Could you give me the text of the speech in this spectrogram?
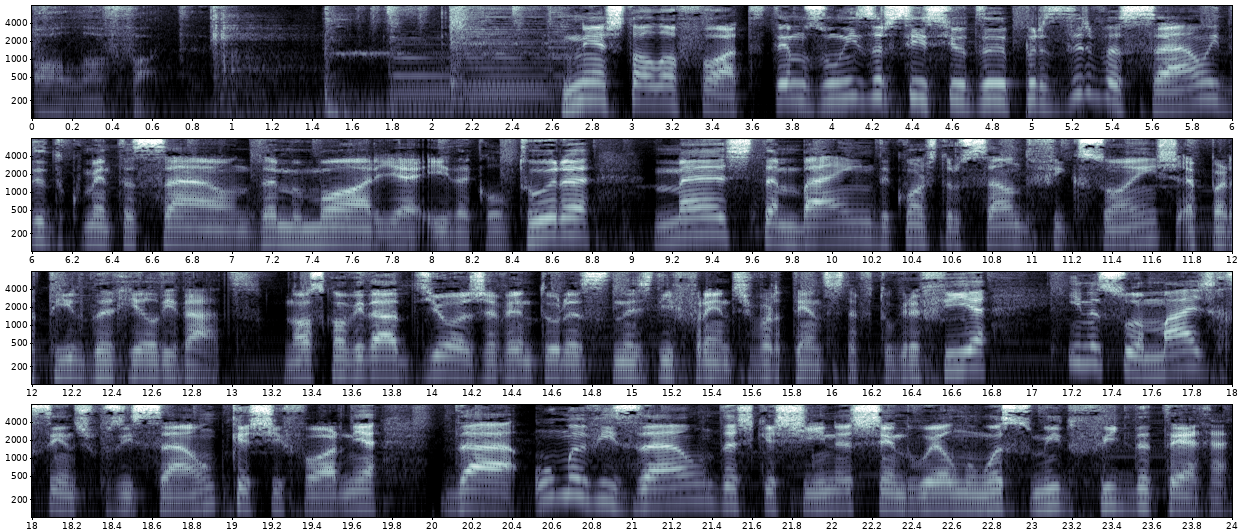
Holofote. Neste holofote temos um exercício de preservação e de documentação da memória e da cultura, mas também de construção de ficções a partir da realidade. Nosso convidado de hoje aventura-se nas diferentes vertentes da fotografia e na sua mais recente exposição, Cachifórnia, dá uma visão das Caxinas, sendo ele um assumido filho da terra.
